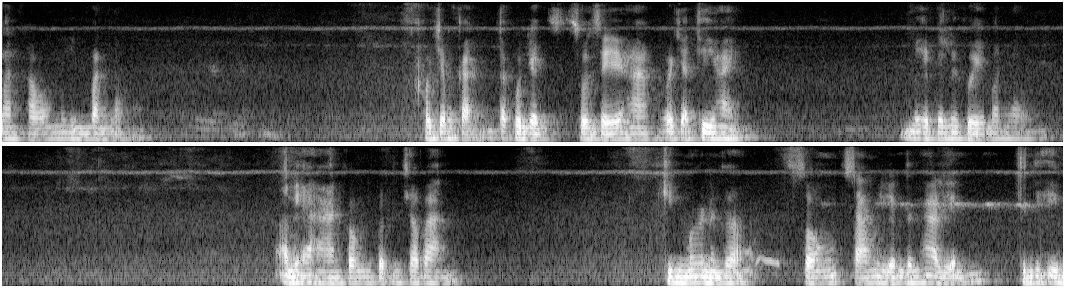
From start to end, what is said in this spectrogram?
บ้านเขาไม่ยินบ้านเราเขาจำกัดถ้าคุณอยากสวนเสหาเขาก็จัดที่ให้ ไม่เป็นเรื่อยเปื่อยบ้านเรา อันนี้อาหารของคนชาวบ้าน กินมื้อหนึ่งก็สองสามเหรียญถึงห้าเหรียญถึงจะอิ่ม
